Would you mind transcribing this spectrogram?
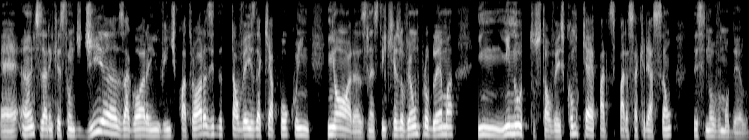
É, antes era em questão de dias, agora em 24 horas e talvez daqui a pouco em, em horas, né? Você tem que resolver um problema em minutos, talvez. Como que é participar dessa criação desse novo modelo?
